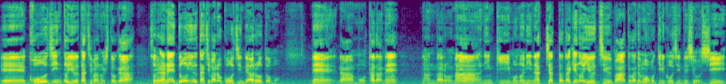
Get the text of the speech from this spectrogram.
えー、公人という立場の人が、それがね、どういう立場の公人であろうとも。ねえ、だからもうただね、なんだろうな、人気者になっちゃっただけの YouTuber とかでも思いっきり公人でしょうし、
